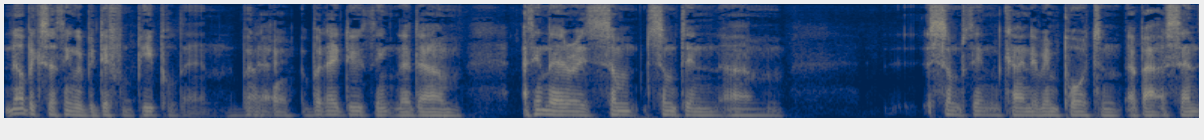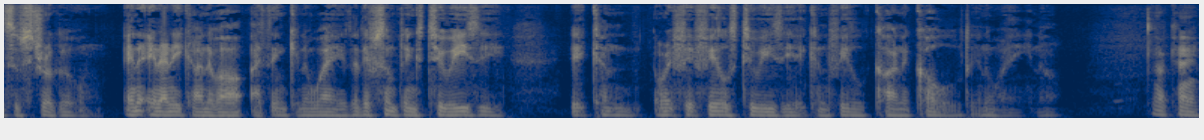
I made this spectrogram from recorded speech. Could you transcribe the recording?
No, because I think we'd be different people then. But uh, okay. I, but I do think that um, I think there is some something um, something kind of important about a sense of struggle in in any kind of art. I think in a way that if something's too easy, it can, or if it feels too easy, it can feel kind of cold in a way. You know. Okay.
